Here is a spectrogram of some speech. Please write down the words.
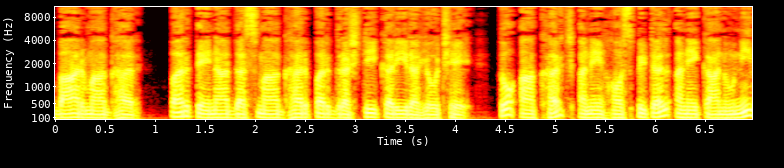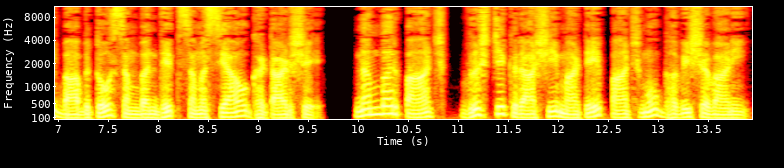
બારમા ઘર પર તેના દસમા ઘર પર દ્રષ્ટિ કરી રહ્યો છે, તો આ ખર્ચ અને હોસ્પિટલ અને કાનૂની બાબતો સંબંધિત સમસ્યાઓ ઘટાડશે. નંબર પાંચ, વૃશ્ચિક રાશિ માટે પાંચમું ભવિષ્યવાણી.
